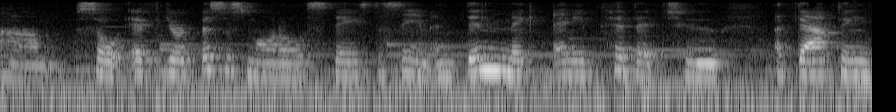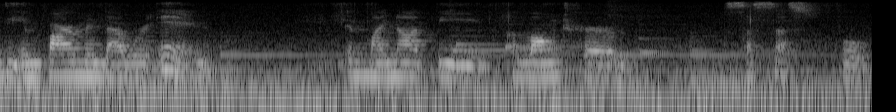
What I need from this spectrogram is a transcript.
Um, so if your business model stays the same and didn't make any pivot to adapting the environment that we're in, it might not be a long-term successful.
